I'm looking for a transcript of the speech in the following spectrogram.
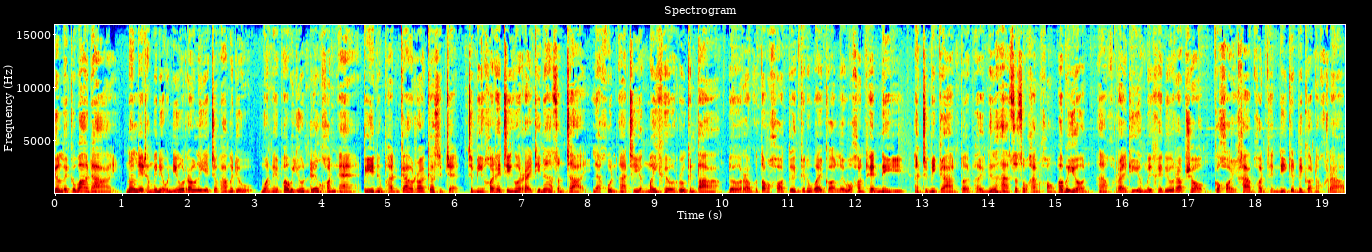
ยนตร์เลยก็ว่าได้ นั่นเลยทำให้ในวันนี้เราเลยอยากจะพามาดูว่าในภาพยนตร์เรื่องคอนแอร์ปี 1997 จะมีข้อเท็จจริงอะไรที่น่าสนใจ และคุณอาจจะยังไม่เคยรู้กันบ้าง โดยเราก็ต้องขอเตือนกันเอาไว้ก่อนเลยว่าคอนเทนต์นี้ อาจจะมีการเปิดเผยเนื้อหาส่วนสำคัญของภาพยนตร์ หากใครที่ยังไม่เคยได้รับชม ก็ขอให้ข้ามคอนเทนต์นี้กันไปก่อนนะครับ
